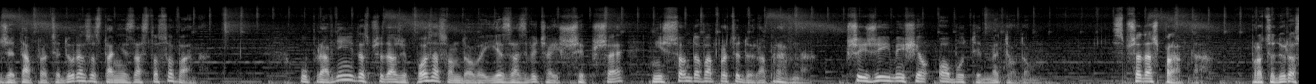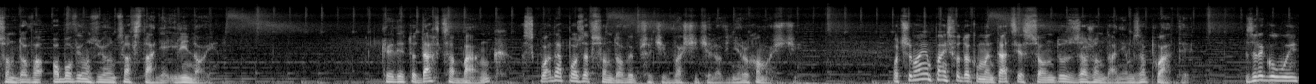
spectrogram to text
że ta procedura zostanie zastosowana. Uprawnienie do sprzedaży pozasądowej jest zazwyczaj szybsze niż sądowa procedura prawna. Przyjrzyjmy się obu tym metodom. Sprzedaż prawna. Procedura sądowa obowiązująca w stanie Illinois. Kredytodawca bank składa pozew sądowy przeciw właścicielowi nieruchomości. Otrzymają Państwo dokumentację z sądu z zażądaniem zapłaty. Z reguły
